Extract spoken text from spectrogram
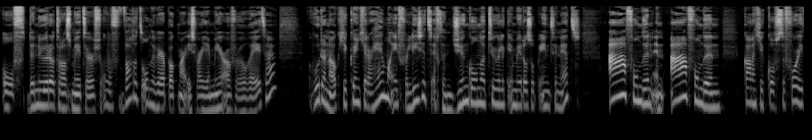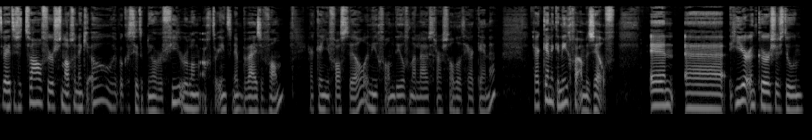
Of de neurotransmitters, of wat het onderwerp ook maar is waar je meer over wil weten. Hoe dan ook, je kunt je daar helemaal in verliezen. Het is echt een jungle natuurlijk inmiddels op internet. Avonden en avonden kan het je kosten. Voor je het weet is het 12 uur s'nachts en denk je, oh, heb ik, zit ik nu alweer vier uur lang achter internet bewijzen van. Herken je vast wel. In ieder geval een deel van de luisteraars zal dat herkennen. Herken ik in ieder geval aan mezelf. En uh, hier een cursus doen,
